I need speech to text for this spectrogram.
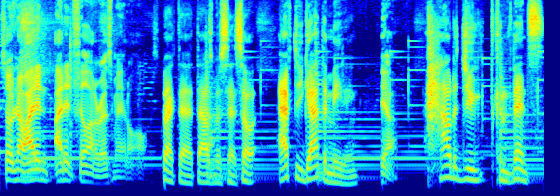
So no, I didn't. I didn't fill out a resume at all. Respect that, thousand percent. So after you got the meeting, Yeah. how did you convince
